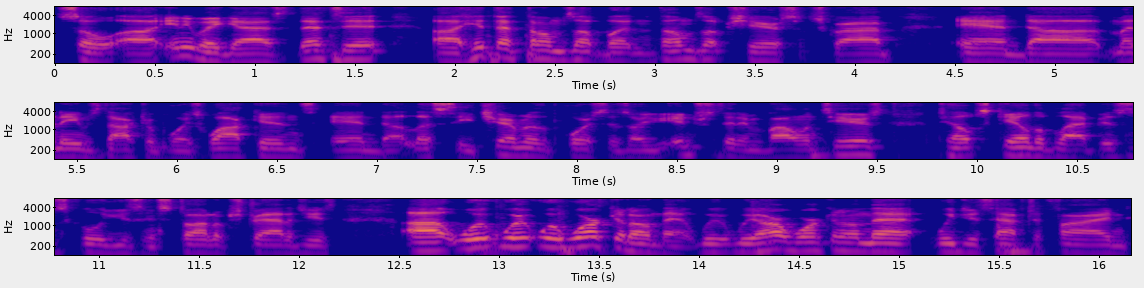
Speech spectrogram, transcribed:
So, uh, anyway, guys, that's it. Uh, hit that thumbs up button, thumbs up, share, subscribe. And uh, my name is Dr. Boyce Watkins. And uh, let's see, Chairman of the Board says, Are you interested in volunteers to help scale the Black Business School using startup strategies? Uh, we're, we're, we're, working on that. We, we are working on that. We just have to find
